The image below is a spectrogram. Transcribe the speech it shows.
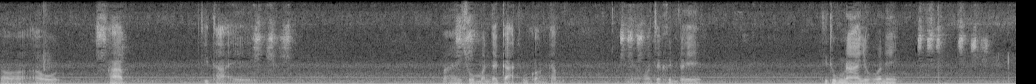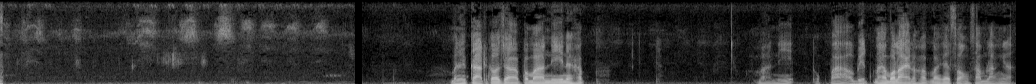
ก็เอาภาพที่ถ่าย มาให้ชมบรรยากาศกันก่อนครับ เดี๋ยวว่าจะขึ้นไป ที่ทุ่งนาอยู่วันนี้บรรยากาศก็จะประมาณนี้นะครับประมาณนี้ตกปลาเอาเบ็ดมาเมื่อไหร่หรอครับมาแค่สองสามหลังเนี่ย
